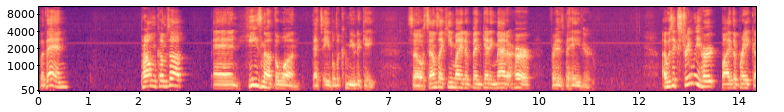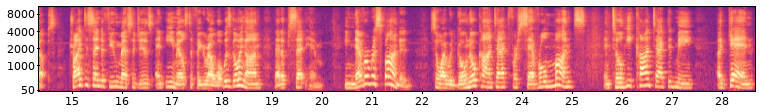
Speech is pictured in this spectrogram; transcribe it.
But then, problem comes up, and he's not the one that's able to communicate. So it sounds like he might have been getting mad at her for his behavior. I was extremely hurt by the breakups. Tried to send a few messages and emails to figure out what was going on that upset him. He never responded, so I would go no contact for several months until he contacted me again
